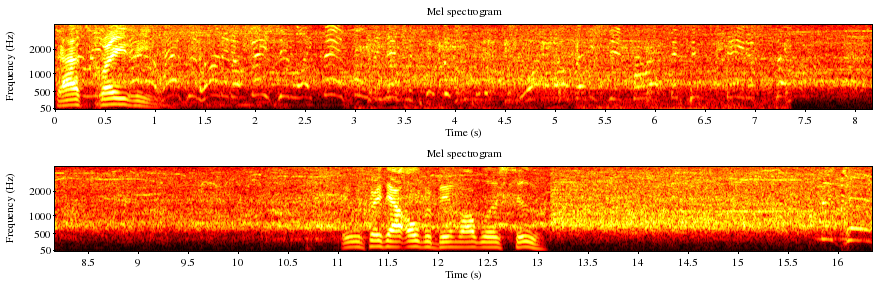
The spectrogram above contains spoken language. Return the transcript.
That's crazy. Hasn't heard an ovation like this in Edmonton. Listen to this. What an ovation for Edmonton's native son. It was crazy how over Benoit was too. Edmonton,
